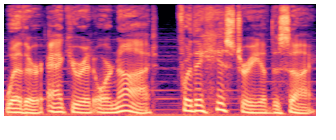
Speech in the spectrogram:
whether accurate or not, for the history of the site.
